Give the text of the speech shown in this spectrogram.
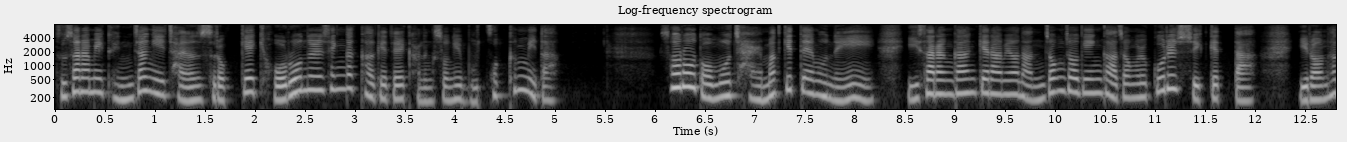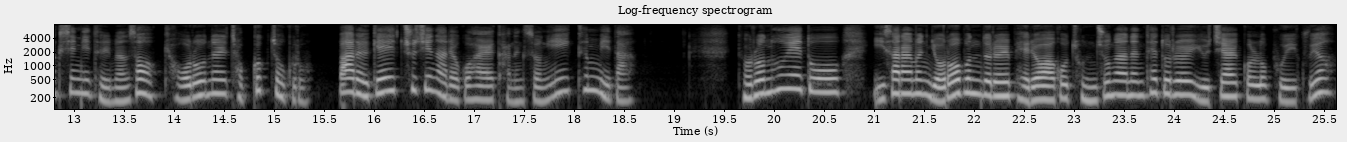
두 사람이 굉장히 자연스럽게 결혼을 생각하게 될 가능성이 무척 큽니다. 서로 너무 잘 맞기 때문에 이 사람과 함께라면 안정적인 가정을 꾸릴 수 있겠다. 이런 확신이 들면서 결혼을 적극적으로 빠르게 추진하려고 할 가능성이 큽니다. 결혼 후에도 이 사람은 여러분들을 배려하고 존중하는 태도를 유지할 걸로 보이고요.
